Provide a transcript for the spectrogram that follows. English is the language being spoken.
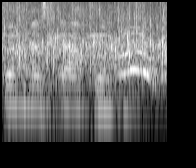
feminist anthem.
